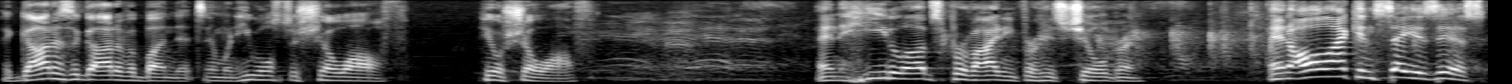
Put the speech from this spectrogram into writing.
That God is a God of abundance, and when He wants to show off, He'll show off. And He loves providing for His children. And all I can say is this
